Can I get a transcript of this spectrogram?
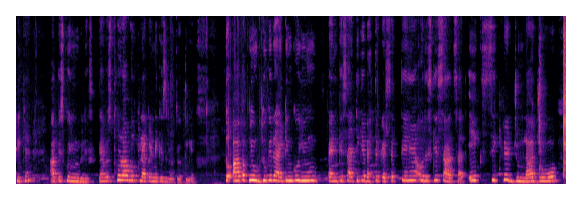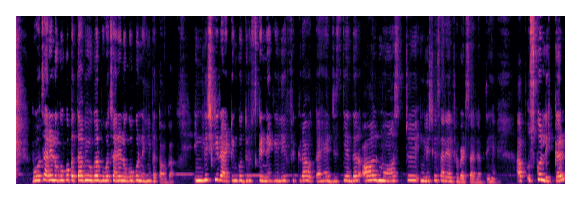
ठीक है? आप इसको यूँ भी लिख सकते हैं। बस थोड़ा बहुत खुला करने की ज़रूरत होती है। तो आप अपनी उर्दू की राइटिंग को यूँ पेन के साथ ठीक है, बेहतर कर सकते हैं और इसके साथ साथ एक सीक्रेट जुमला जो बहुत सारे लोगों को पता भी होगा और बहुत सारे लोगों को नहीं पता होगा। इंग्लिश की राइटिंग को दुरुस्त करने के लिए फ़िक्रा होता है, जिसके अंदर ऑलमोस्ट इंग्लिश के सारे अल्फ़ाबेट्स आ जाते हैं। आप उसको लिख कर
